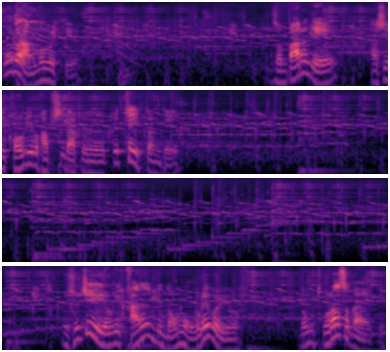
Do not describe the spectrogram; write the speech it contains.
꿀을 안 먹을게요. 우선 빠르게 다시 거기로 갑시다 그 끝에 있던데. 솔직히 여기 가는데 너무 오래 걸려. 너무 돌아서 가야 돼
